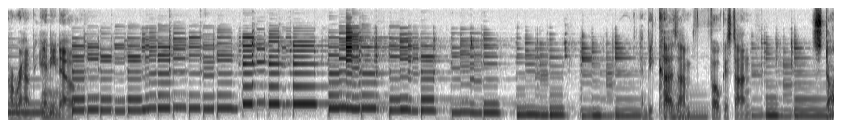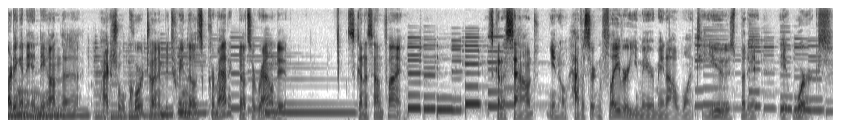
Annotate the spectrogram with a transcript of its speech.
around any note. And because I'm focused on starting and ending on the actual chord tone in between those chromatic notes around it, it's going to sound fine. It's going to sound, you know, have a certain flavor you may or may not want to use, but it, it works.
